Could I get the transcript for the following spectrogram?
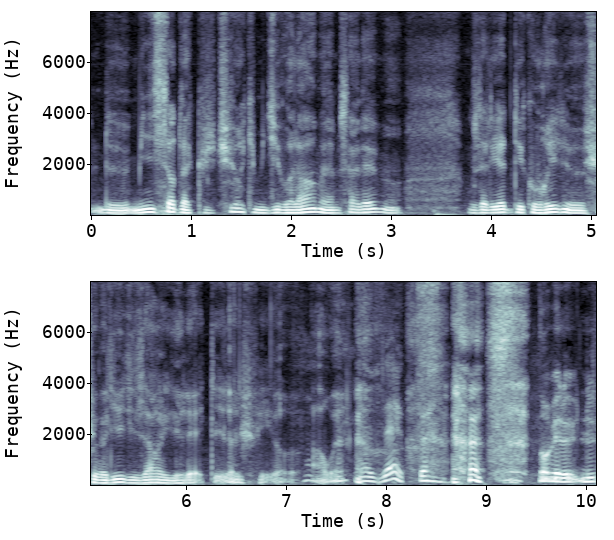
du ministère de la Culture qui me dit voilà, Madame Salem, vous allez être décorée de chevalier des arts et des lettres. Et là, je fais euh, ah ouais. Mazette. Non mais le, le-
